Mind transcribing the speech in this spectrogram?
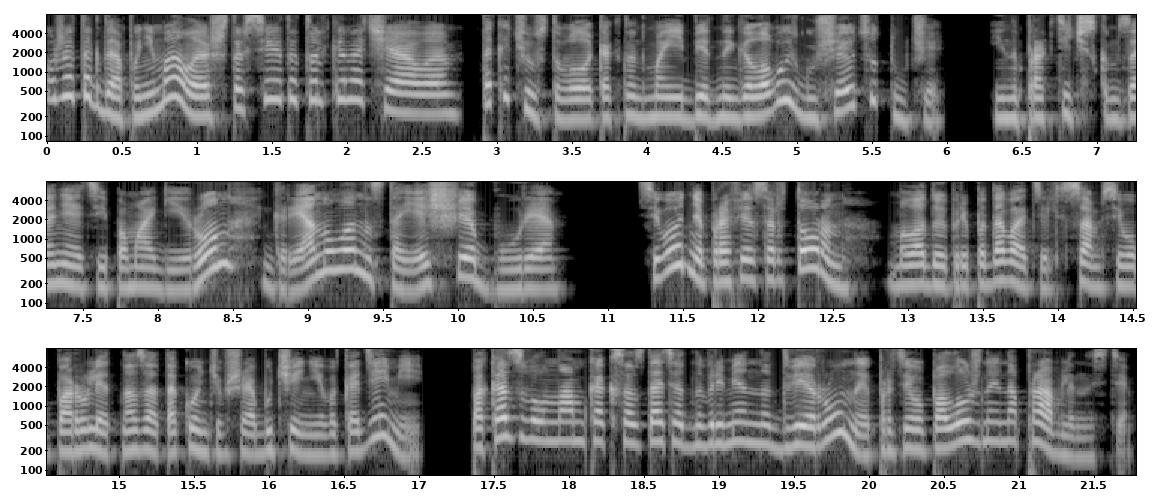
Уже тогда понимала, что все это только начало. Так и чувствовала, как над моей бедной головой сгущаются тучи. И на практическом занятии по магии Рон грянула настоящая буря. Сегодня профессор Торн, молодой преподаватель, сам всего пару лет назад окончивший обучение в академии, Показывал нам, как создать одновременно две руны противоположной направленности.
